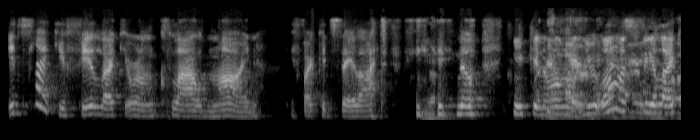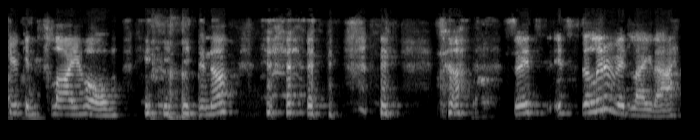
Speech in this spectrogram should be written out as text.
It's like you feel like you're on cloud nine if i could say that. Yeah. you know you can almost higher- you almost feel like you can fly home you know so, so it's it's a little bit like that.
